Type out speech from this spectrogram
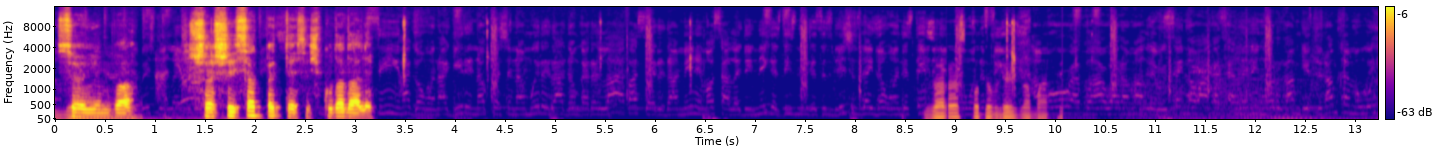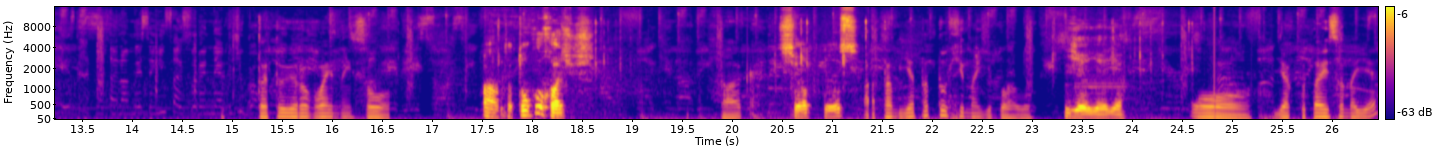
Все, я- імба. Ще 65 тисяч. Куди далі? Зараз подивлюсь на мапі. Татуїрувальний салон. А, татуху хочеш? Так. Все, плюс. А там є татухи на їбалу? Є, є, є. О, як у Тайсона є?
